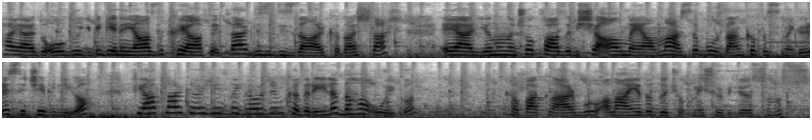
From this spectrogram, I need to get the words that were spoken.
Her yerde olduğu gibi gene yazlık kıyafetler dizi dizide arkadaşlar. Eğer yanına çok fazla bir şey almayan varsa buradan kafasına göre seçebiliyor. Fiyatlar Köyceğiz'de gördüğüm kadarıyla daha uygun. Kabaklar bu Alanya'da da çok meşhur biliyorsunuz.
